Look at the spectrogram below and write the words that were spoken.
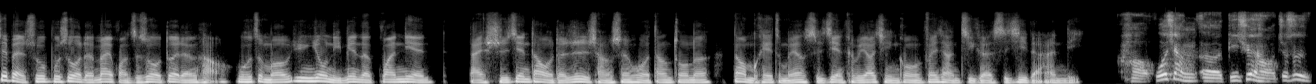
这本书不是我的卖广，只是我对人好，我怎么运用里面的观念？来实践到我的日常生活当中呢？那我们可以怎么样实践？可不可以邀请你跟我们分享几个实际的案例？好，我想呃，的确哈，就是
